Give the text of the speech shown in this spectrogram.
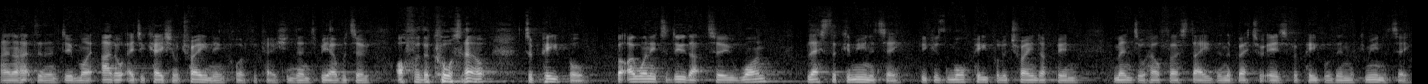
and I had to then do my adult educational training qualification then to be able to offer the course out to people. But I wanted to do that to one, bless the community, because the more people are trained up in mental health first aid, then the better it is for people within the community.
